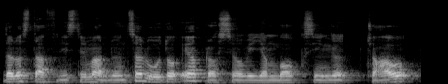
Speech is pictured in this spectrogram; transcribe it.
dallo staff di Stream Hardware un saluto e al prossimo video unboxing, ciao!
